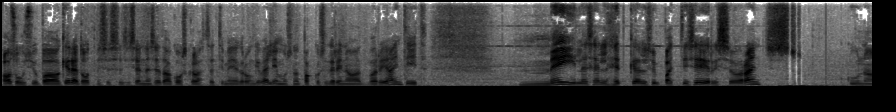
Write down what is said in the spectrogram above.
asus juba kere tootmisesse, siis enne seda kooskõlastati meiega rongi välimus, nad pakkusid erinevad variandid. meile sel hetkel sümpatiseeris see oranž, kuna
